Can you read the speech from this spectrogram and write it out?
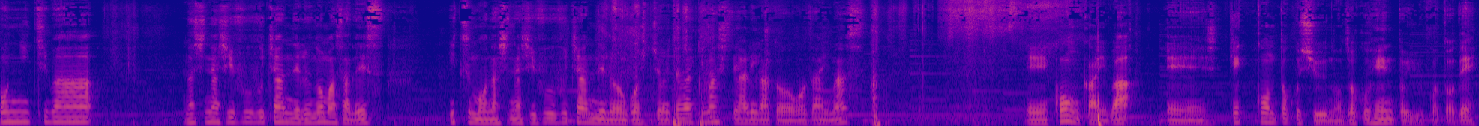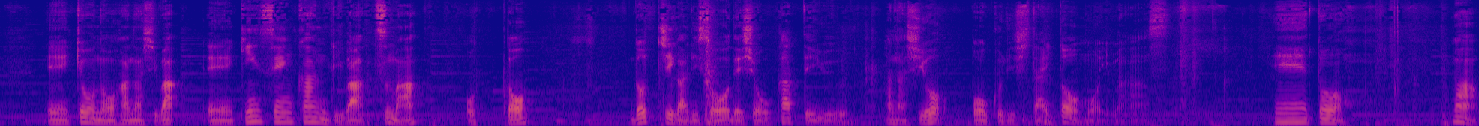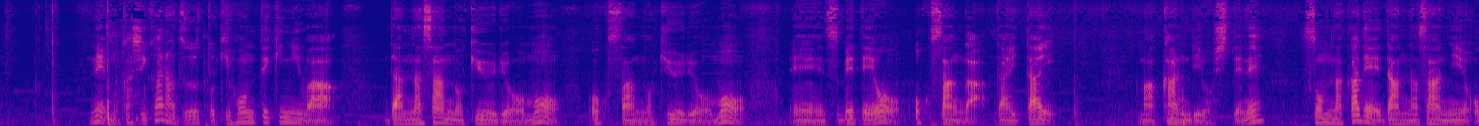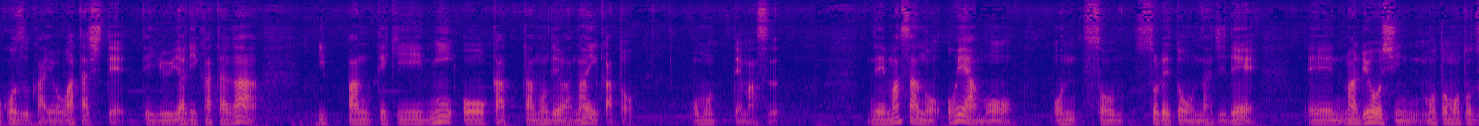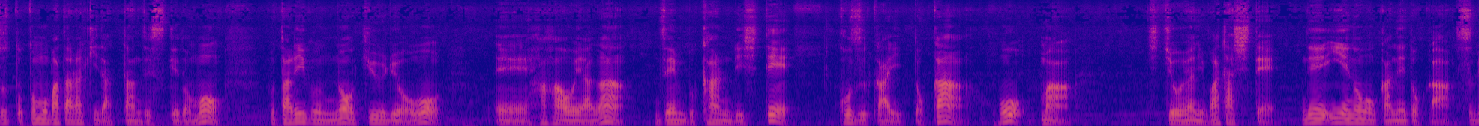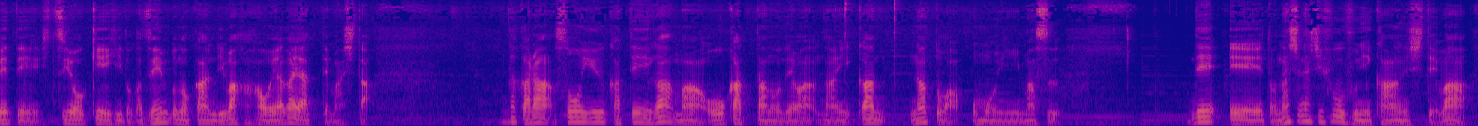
こんにちは。なしなし夫婦チャンネルのまさです。いつもなしなし夫婦チャンネルをご視聴いただきましてありがとうございます。えー、今回は、えー、結婚特集の続編ということで、えー、今日のお話は、え金銭管理は妻、夫、どっちが理想でしょうかっていう話をお送りしたいと思います。えーと、まあ、ね、昔からずっと基本的には、旦那さんの給料も、奥さんの給料も、えー、全てを奥さんが大体、まあ、管理をしてね、その中で旦那さんにお小遣いを渡してっていうやり方が一般的に多かったのではないかと思ってます。でマサの親もそそれと同じで、えー、まあ、両親もともとずっと共働きだったんですけども2人分の給料を、えー、母親が全部管理して小遣いとかをまあ父親に渡してで家のお金とか全て必要経費とか全部の管理は母親がやってました。だからそういう家庭がまあ多かったのではないかなとは思います。で、えっ、ー、と、なしなし夫婦に関しては、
